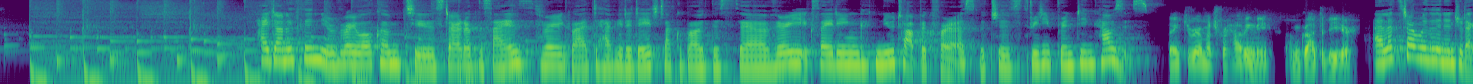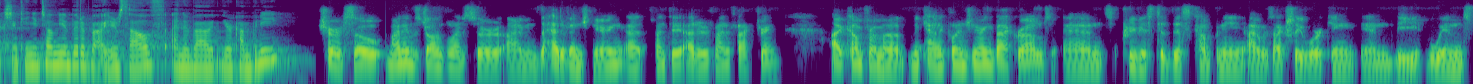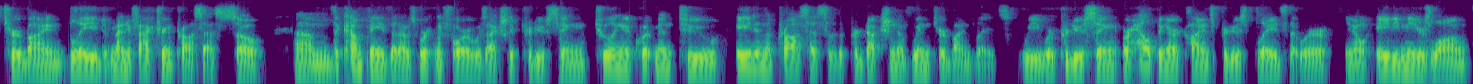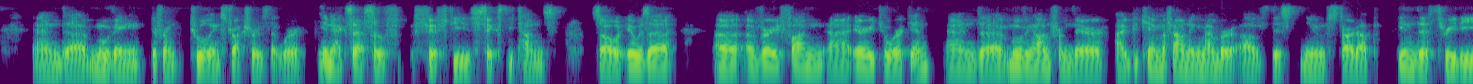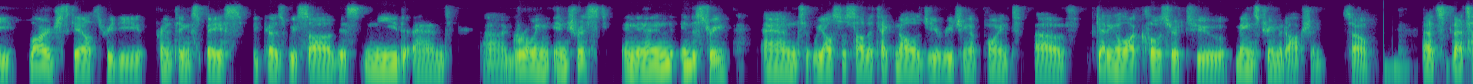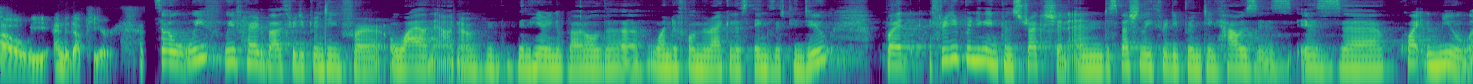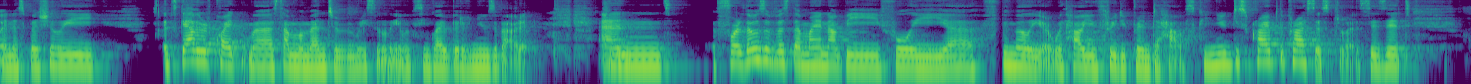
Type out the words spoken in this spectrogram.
Hi, Jonathan. You're very welcome to Startup the Science. Very glad to have you today to talk about this uh, very exciting new topic for us, which is 3D printing houses. Thank you very much for having me. I'm glad to be here. Uh, let's start with an introduction. Can you tell me a bit about yourself and about your company? Sure. So, my name is Jonathan Ladouceur. I'm the head of engineering at Twente Additive Manufacturing. I come from a mechanical engineering background, and previous to this company, I was actually working in the wind turbine blade manufacturing process. So, um, the company that I was working for was actually producing tooling equipment to aid in the process of the production of wind turbine blades. We were producing or helping our clients produce blades that were, you know, 80 meters long and uh, moving different tooling structures that were in excess of 50, 60 tons. So it was a a, a very fun uh, area to work in. And uh, moving on from there, I became a founding member of this new startup in the 3D, large scale 3D printing space because we saw this need and uh, growing interest in, in industry. And we also saw the technology reaching a point of getting a lot closer to mainstream adoption. So that's that's how we ended up here. so we've we've heard about 3D printing for a while now. Now we've been hearing about all the wonderful, miraculous things it can do. But 3D printing in construction, and especially 3D printing houses, is uh, quite new, and especially it's gathered quite uh, some momentum recently. We've seen quite a bit of news about it, and. For those of us that might not be fully uh, familiar with how you 3D print a house, can you describe the process to us? Is it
